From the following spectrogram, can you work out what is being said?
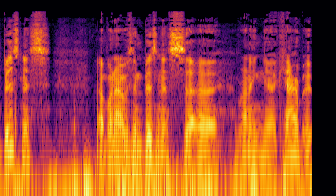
business. Uh, when I was in business uh, running uh, Caribou,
